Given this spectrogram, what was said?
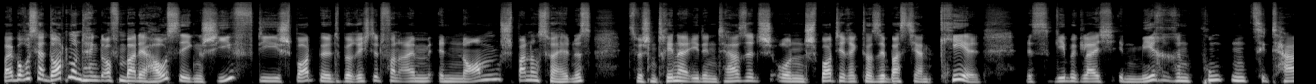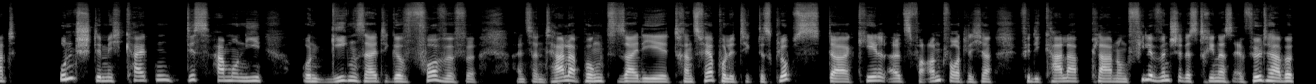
Bei Borussia Dortmund hängt offenbar der Haussegen schief. Die Sportbild berichtet von einem enormen Spannungsverhältnis zwischen Trainer Edin Terzic und Sportdirektor Sebastian Kehl. Es gebe gleich in mehreren Punkten, Zitat, Unstimmigkeiten, Disharmonie und gegenseitige Vorwürfe. Ein zentraler Punkt sei die Transferpolitik des Clubs, da Kehl als Verantwortlicher für die Kala-Planung viele Wünsche des Trainers erfüllt habe,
